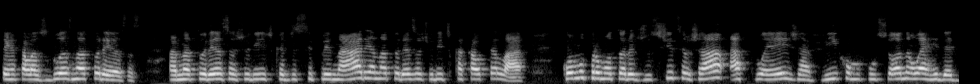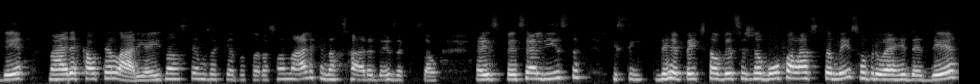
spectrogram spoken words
tem aquelas duas naturezas, a natureza jurídica disciplinar e a natureza jurídica cautelar. Como promotora de justiça, eu já atuei, já vi como funciona o RDD na área cautelar. E aí nós temos aqui a doutora Sonali, que nessa área da execução é especialista, e sim, de repente talvez seja bom falar também sobre o RDD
